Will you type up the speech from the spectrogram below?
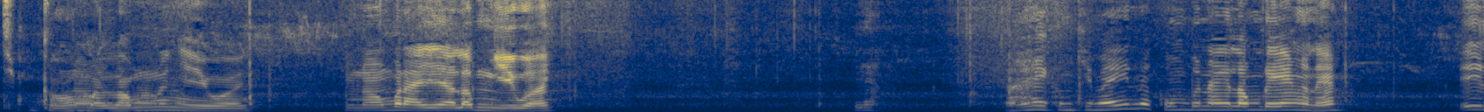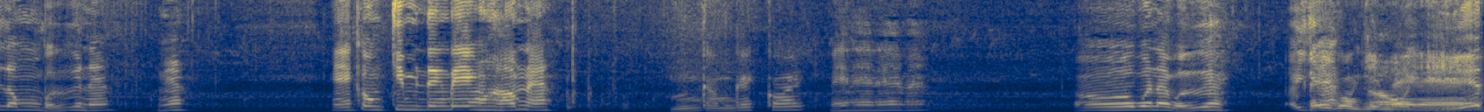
Chim con mà lông nó nhiều rồi. Chim non bữa nay à, lông nhiều rồi. Đây, con chim ấy nó cũng bữa nay lông đen rồi nè. Ý lông bự nè nè nè con chim đen đen hổm nè. Muốn cầm cái coi. Nè nè nè nè. Ô bữa nay bự rồi. Đây da, con chim này nè. ỉa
